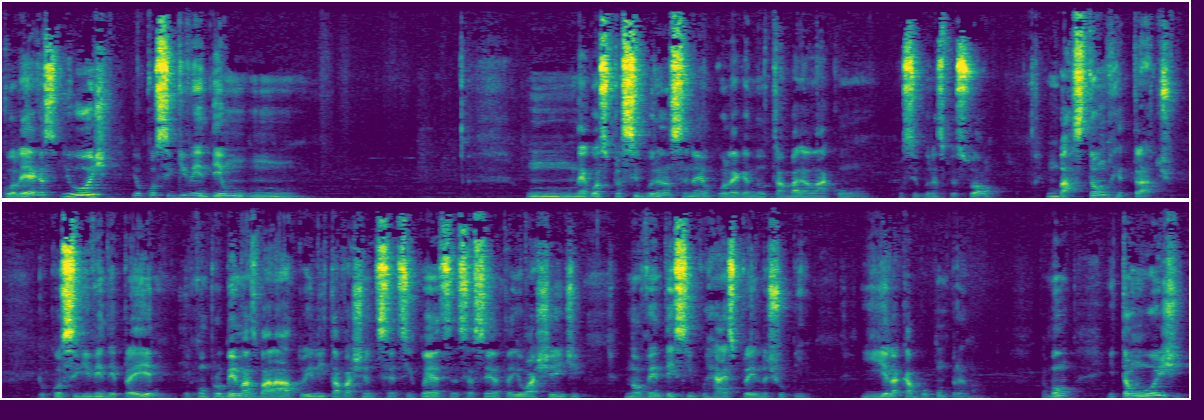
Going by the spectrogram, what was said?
colegas e hoje eu consegui vender um, um um negócio para segurança, né? O colega meu trabalha lá com, com segurança pessoal, um bastão retrátil. Eu consegui vender para ele, ele comprou bem mais barato, ele estava achando de 150, 160 e eu achei de 95 reais para ele na Shopping. E ele acabou comprando, tá bom? Então hoje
